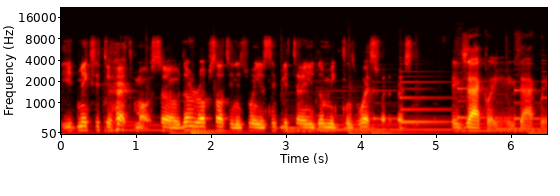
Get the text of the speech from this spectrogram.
it makes it to hurt more. So don't rub salt in his wound. You're simply telling you don't make things worse for the person. Exactly, exactly.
